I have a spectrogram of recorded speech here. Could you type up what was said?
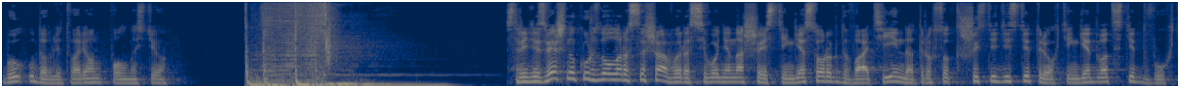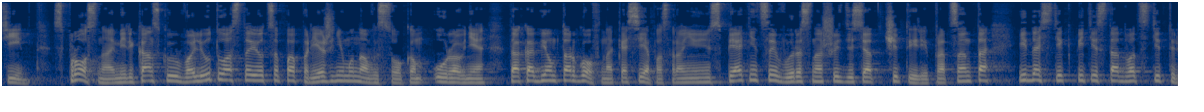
был удовлетворен полностью. Среднеизвешенный курс доллара США вырос сегодня на 6 тенге 42 тин до 363 тенге 22 тин. Спрос на американскую валюту остается по-прежнему на высоком уровне. Так, объем торгов на косе по сравнению с пятницей вырос на 64% и достиг 523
